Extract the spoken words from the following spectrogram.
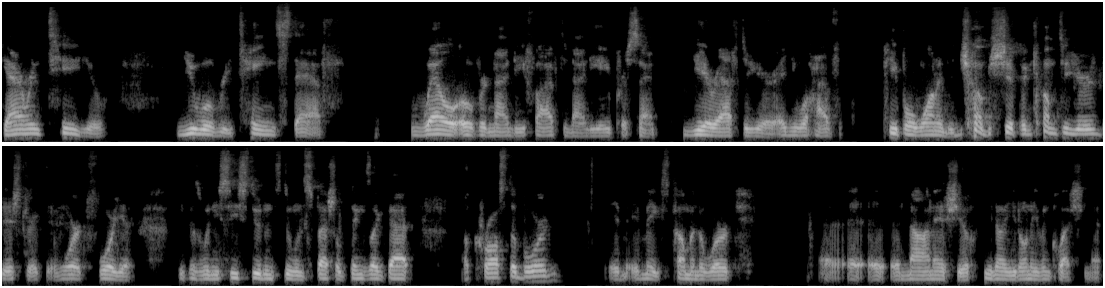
guarantee you, you will retain staff well over 95 to 98% year after year. And you will have people wanting to jump ship and come to your district and work for you. Because when you see students doing special things like that across the board, it, it makes coming to work a, a, a, non-issue. You know, you don't even question it.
